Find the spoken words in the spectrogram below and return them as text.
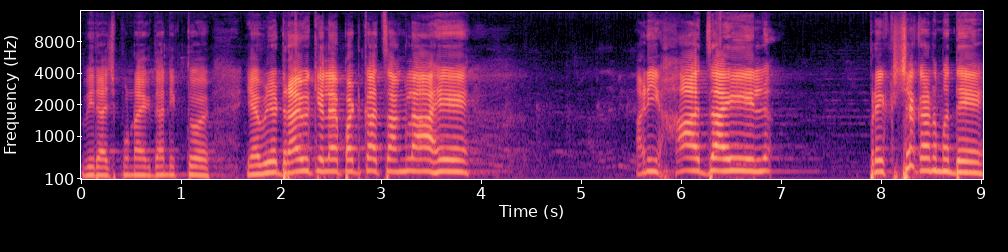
विराज पुन्हा एकदा निघतोय. यावेळी ड्राईव्ह केलाय फटका चांगला आहे. आणि हा जाईल प्रेक्षकांमध्ये.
